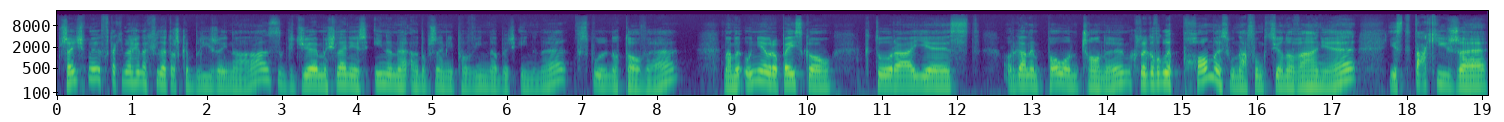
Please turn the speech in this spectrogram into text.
przejdźmy w takim razie na chwilę troszkę bliżej nas, gdzie myślenie jest inne, albo przynajmniej powinno być inne, wspólnotowe. Mamy Unię Europejską, która jest organem połączonym, którego w ogóle pomysł na funkcjonowanie jest taki, że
